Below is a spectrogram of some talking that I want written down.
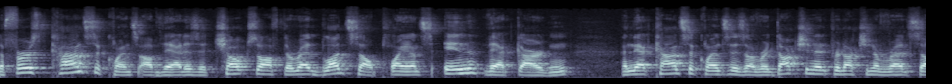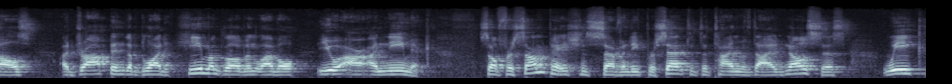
The first consequence of that is it chokes off the red blood cell plants in that garden, and that consequence is a reduction in production of red cells, a drop in the blood hemoglobin level, you are anemic. So for some patients, 70% at the time of diagnosis, weak,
